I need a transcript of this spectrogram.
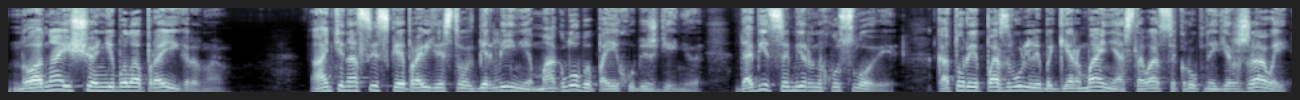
Но она еще не была проиграна. Антинацистское правительство в Берлине могло бы, по их убеждению, добиться мирных условий, которые позволили бы Германии оставаться крупной державой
